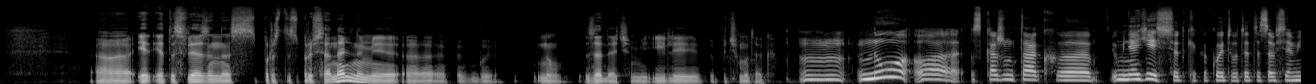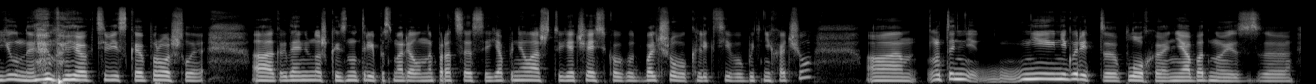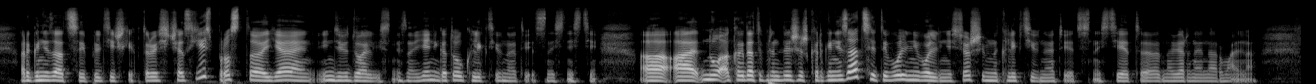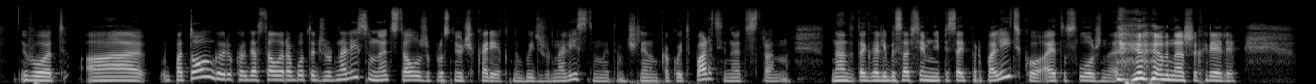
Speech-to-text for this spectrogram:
э, это связано с, просто с профессиональными э, как бы ну, задачами или почему так? Ну, э, скажем так, э, у меня есть все-таки какое-то вот это совсем юное мое активистское прошлое, э, когда я немножко изнутри посмотрела на процессы, я поняла, что я часть какого-то большого коллектива быть не хочу, это не, не, не говорит э, плохо ни об одной из э, организаций политических, которые сейчас есть, просто я индивидуалист, не знаю, я не готова коллективную ответственность нести. А, а, ну, а когда ты принадлежишь к организации, ты волей-неволей несешь именно коллективную ответственность, и это, наверное, нормально. Вот. А потом, говорю, когда стала работать журналистом, но ну, это стало уже просто не очень корректно быть журналистом и там членом какой-то партии, но это странно. Надо тогда либо совсем не писать про политику, а это сложно в наших реалиях,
